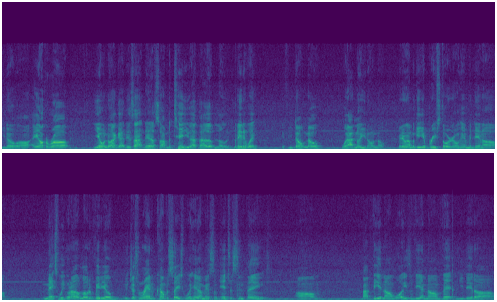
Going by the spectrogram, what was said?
You know, uh, hey Uncle Rob, you don't know I got this out there, so I'm gonna tell you after I upload it. But anyway, if you don't know, well, I know you don't know. But anyway, I'm gonna give you a brief story on him, and then uh, next week when I upload a video, it's just a random conversation with him and some interesting things um, about Vietnam War. He's a Vietnam vet. He did uh,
